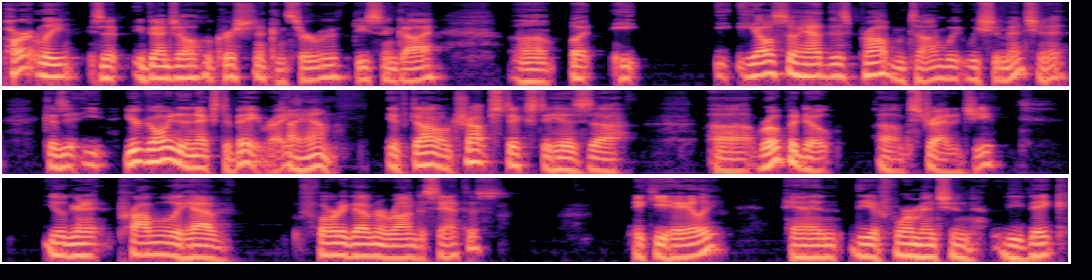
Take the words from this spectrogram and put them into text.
partly is it evangelical Christian, a conservative, decent guy, uh, but he he also had this problem. Tom, we, we should mention it because you're going to the next debate, right? I am if Donald Trump sticks to his uh, uh, rope-a-dope um, strategy, you're going to probably have Florida Governor Ron DeSantis, Nikki Haley, and the aforementioned Vivek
